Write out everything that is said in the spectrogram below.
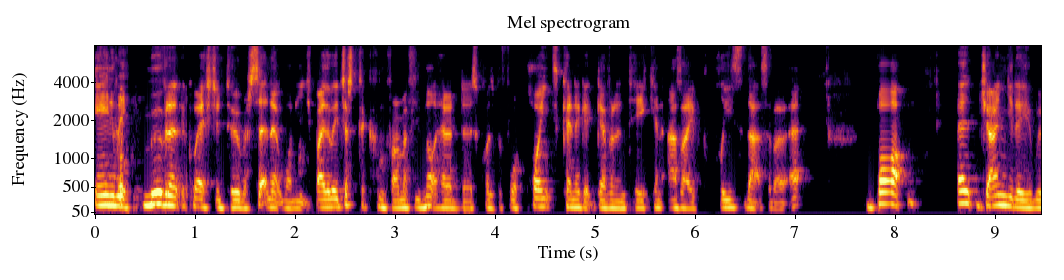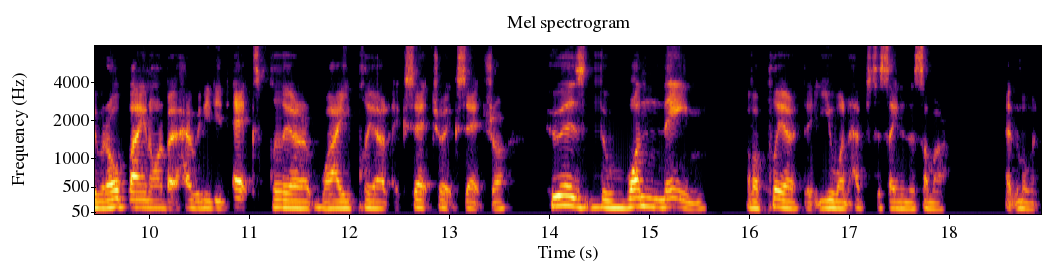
Anyway, moving into question two, we're sitting at one each. By the way, just to confirm, if you've not heard this quiz before, points kind of get given and taken as I please. That's about it. But in January, we were all banging on about how we needed X player, Y player, etc., etc. Who is the one name of a player that you want Hibs to sign in the summer at the moment?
